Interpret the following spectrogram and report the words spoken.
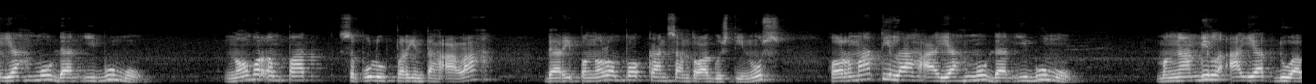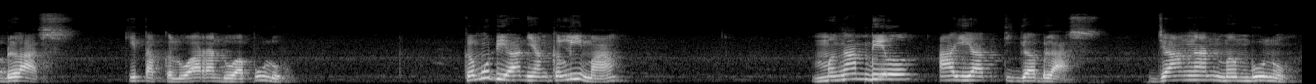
ayahmu dan ibumu. Nomor empat, sepuluh perintah Allah dari pengelompokan Santo Agustinus, hormatilah ayahmu dan ibumu. Mengambil ayat 12, kitab keluaran 20. Kemudian yang kelima, mengambil ayat 13, jangan membunuh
